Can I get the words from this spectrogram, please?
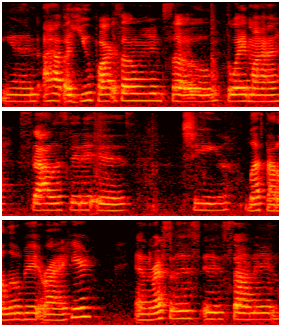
And I have a U part sewn, so the way my stylist did it is she left out a little bit right here and the rest of this is sewn in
